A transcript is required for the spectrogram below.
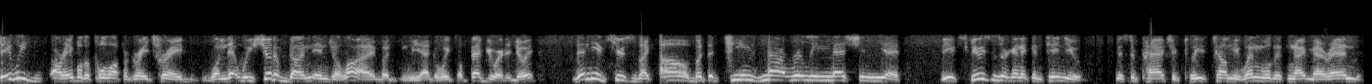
Say we are able to pull off a great trade, one that we should have done in July, but we had to wait till February to do it. Then the excuse is like, oh, but the team's not really meshing yet. The excuses are going to continue. Mr. Patrick, please tell me when will this nightmare end?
